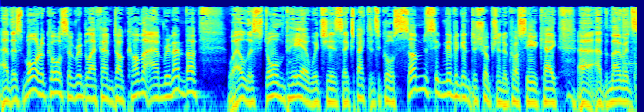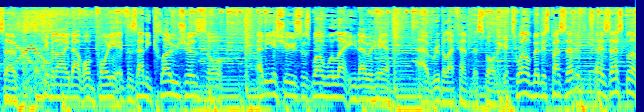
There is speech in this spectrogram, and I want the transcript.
Uh, there's more, of course, at ribblefm.com. And remember, well, the storm Pia, which is expected to cause some significant disruption across the UK uh, at the moment. So keep an eye on that one for you. If there's any closures or any issues as well, we'll let you know here uh, Ribble FM this morning at 12 minutes past 7. There's S Club.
